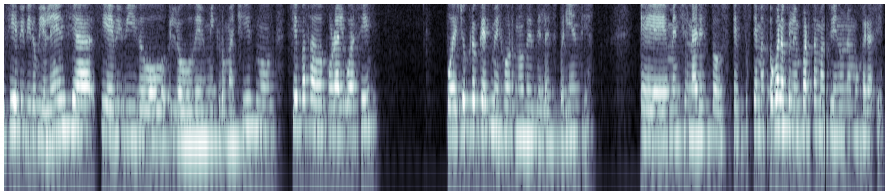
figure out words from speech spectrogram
sí he vivido violencia, sí he vivido lo de micromachismos, sí he pasado por algo así, pues yo creo que es mejor, ¿no? Desde la experiencia, eh, mencionar estos, estos temas, o bueno, que lo imparta más bien una mujer así.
